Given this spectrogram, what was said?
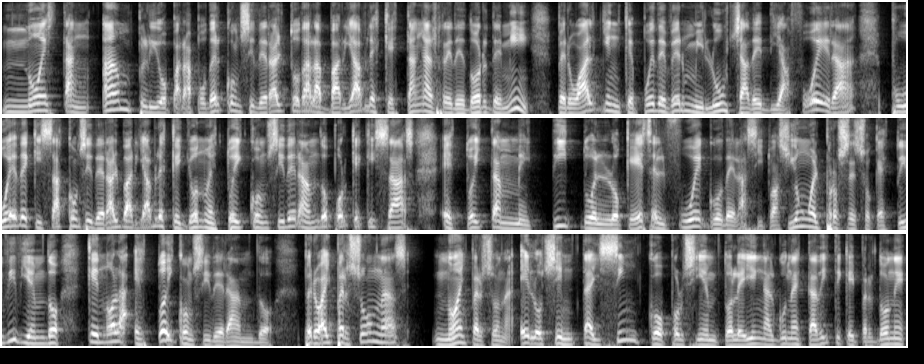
no es tan amplio para poder considerar todas las variables que están alrededor de mí, pero alguien que puede ver mi lucha desde afuera puede quizás considerar variables que yo no estoy considerando porque quizás estoy tan metido en lo que es el fuego de la situación o el proceso que estoy viviendo que no la estoy considerando. Pero hay personas no hay personas. El 85% leí en alguna estadística y perdone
